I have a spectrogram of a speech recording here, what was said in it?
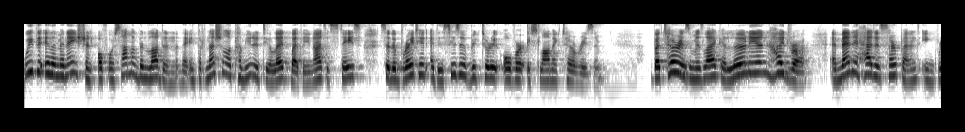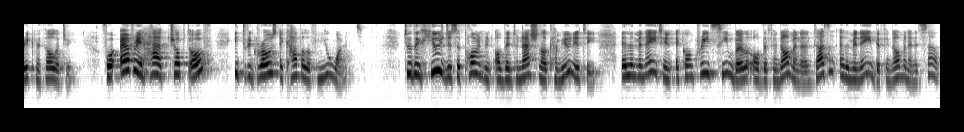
With the elimination of Osama bin Laden, the international community led by the United States celebrated a decisive victory over Islamic terrorism. But terrorism is like a Lernaean hydra, a many headed serpent in Greek mythology. For every head chopped off, it regrows a couple of new ones. To the huge disappointment of the international community, eliminating a concrete symbol of the phenomenon doesn't eliminate the phenomenon itself.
